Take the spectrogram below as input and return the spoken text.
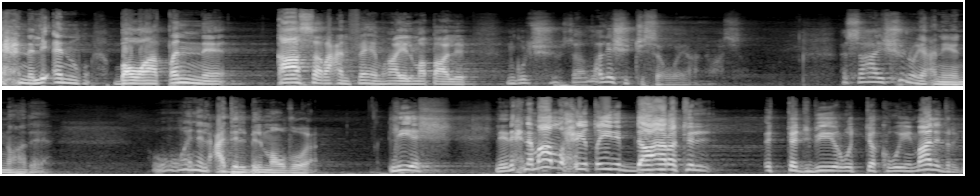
إحنا لأن بواطننا قاصره عن فهم هاي المطالب. نقول شو الله ليش هيك سوى يعني؟ هسه هاي شنو يعني إنه هذا؟ وين العدل بالموضوع؟ ليش؟ لأن إحنا ما محيطين بدائرة التدبير والتكوين ما ندري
